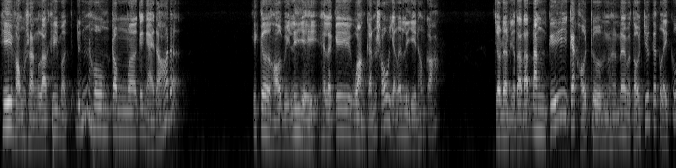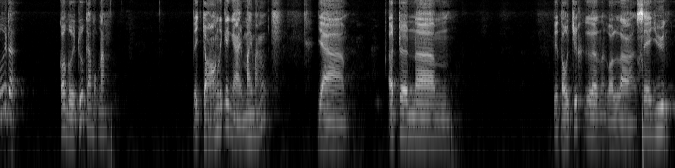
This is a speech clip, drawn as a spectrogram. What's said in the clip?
hy vọng rằng là khi mà đính hôn trong ờ, cái ngày đó đó, cái cơ hội bị ly dị hay là cái hoàn cảnh xấu dẫn đến ly dị nó không có. Cho nên người ta đã đăng ký các hội trường nơi mà tổ chức các lễ cưới đó, có người trước cả một năm, để chọn lấy cái ngày may mắn. Và ở trên uh, cái tổ chức uh, gọi là xe duyên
